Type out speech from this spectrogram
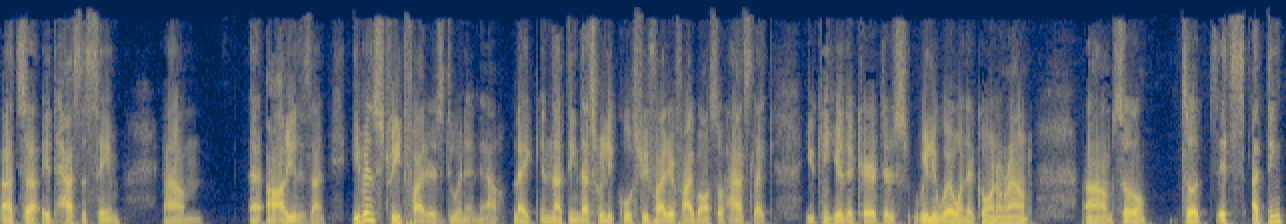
it's uh, it has the same um audio design. Even Street Fighter is doing it now. Like, and I think that's really cool. Street Fighter Five also has like you can hear the characters really well when they're going around. Um, so so it's I think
